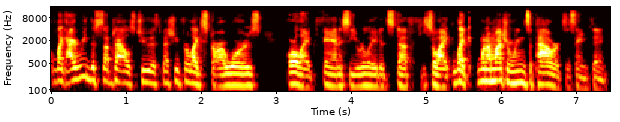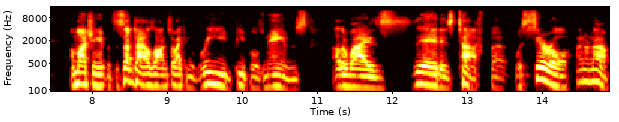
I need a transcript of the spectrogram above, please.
like I read the subtitles too, especially for like Star Wars or like fantasy related stuff. So I like when I'm watching Rings of Power, it's the same thing. I'm watching it with the subtitles on so I can read people's names. Otherwise, it is tough. But with Syril, I don't know.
